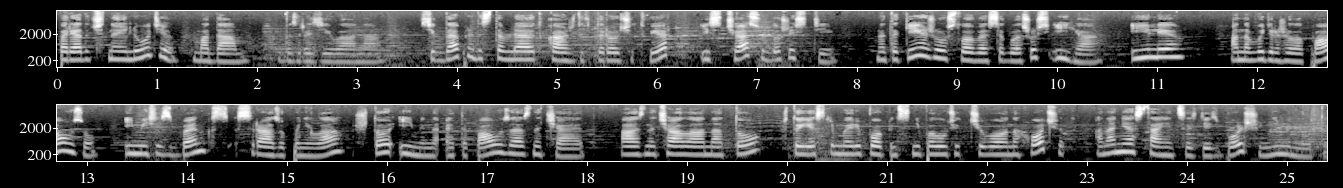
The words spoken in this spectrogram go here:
«Порядочные люди, мадам», — возразила она, — «всегда предоставляют каждый второй четверг из часу до шести. На такие же условия соглашусь и я. Или...» Она выдержала паузу, и миссис Бэнкс сразу поняла, что именно эта пауза означает. А означала она то, что если Мэри Поппинс не получит, чего она хочет, она не останется здесь больше ни минуты.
